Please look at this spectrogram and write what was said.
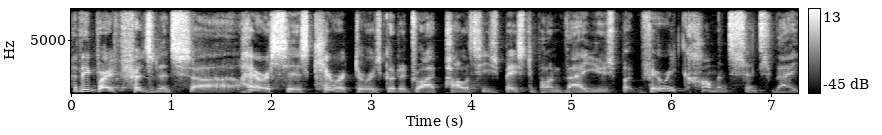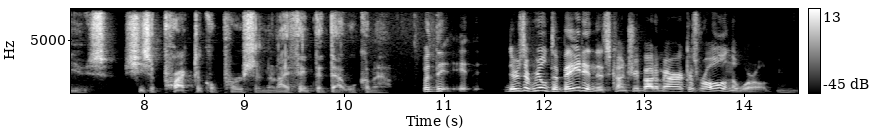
I think Vice President uh, Harris's character is going to drive policies based upon values, but very common sense values. She's a practical person, and I think that that will come out. But the, it, there's a real debate in this country about America's role in the world. Mm-hmm.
